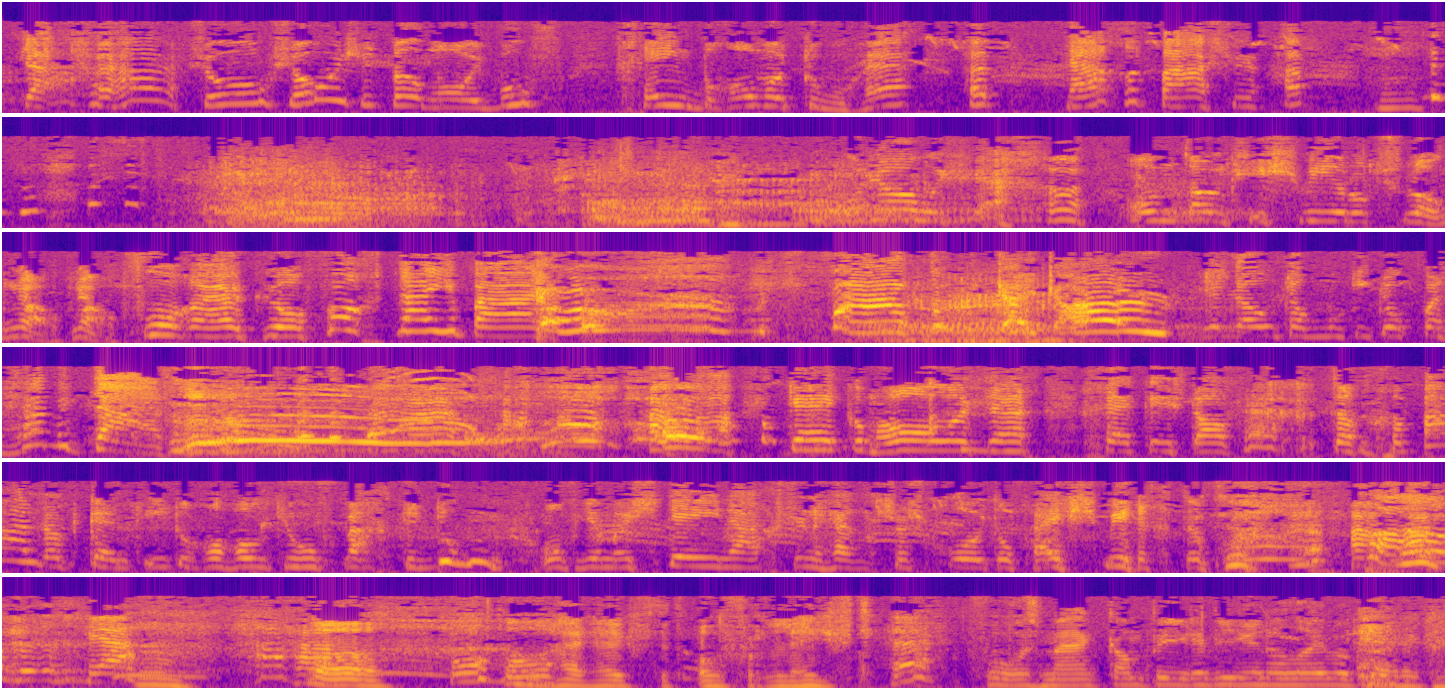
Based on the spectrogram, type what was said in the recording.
Ja, haha, zo, zo is het wel mooi, boef. Geen brommen toe, hè. Hup, naar het baasje, hup. Nou ondanks is wereldslang. Nou, nou, vooruit, joh, vocht naar je baas. Oh, vader, kijk uit. Je nou, dan moet hij het ook maar hebben daar. Kijk hem hollen, zeg. Gek is dat, hè. Dat gebaar, dat kent iedere hond. Je hoeft maar te doen. Of je hem een steen naar zijn hersens gooit of hij smeert hem. Ja. Oh, Oh, oh, hij heeft het overleefd. Hè? Volgens mij kamperen we hier in een leeuwenpark.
